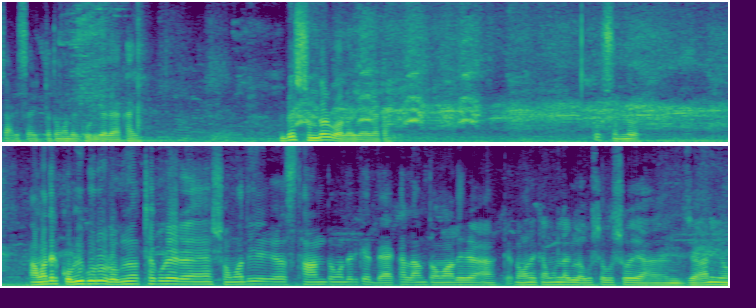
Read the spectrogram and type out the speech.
চারি সাইডটা তোমাদের ঘুরিয়ে দেখাই। বেশ সুন্দর বলো জায়গাটা। খুব সুন্দর। আমাদের কবিগুরু রবীন্দ্রনাথ ঠাকুরের সমাধির স্থান তোমাদেরকে দেখালাম। তোমাদের তোমাদের কেমন লাগল অবশ্যই অবশ্যই জানিও।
